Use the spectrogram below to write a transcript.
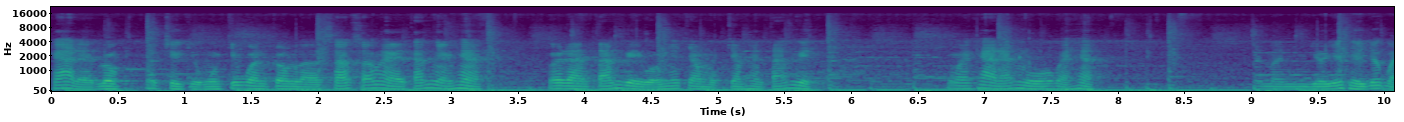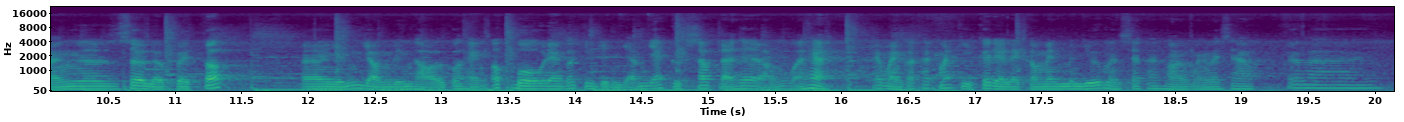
khá là đẹp luôn. Nó sử dụng một chiếc quanh công là 6628 nhân ha. Với RAM 8GB bộ nhớ trong 128GB máy khá đáng mua các bạn ha thì mình vừa giới thiệu cho các bạn ờ, sơ lược về top à, những dòng điện thoại của hãng Oppo đang có chương trình giảm giá cực sốc tại thế động các bạn ha. Các bạn có thắc mắc gì cứ để lại comment bên dưới mình sẽ phản hồi các bạn lại sau. Bye bye.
